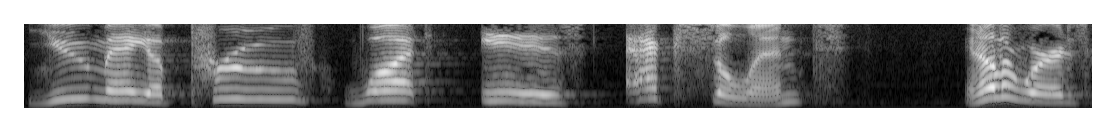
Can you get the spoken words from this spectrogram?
you may approve what is excellent in other words,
